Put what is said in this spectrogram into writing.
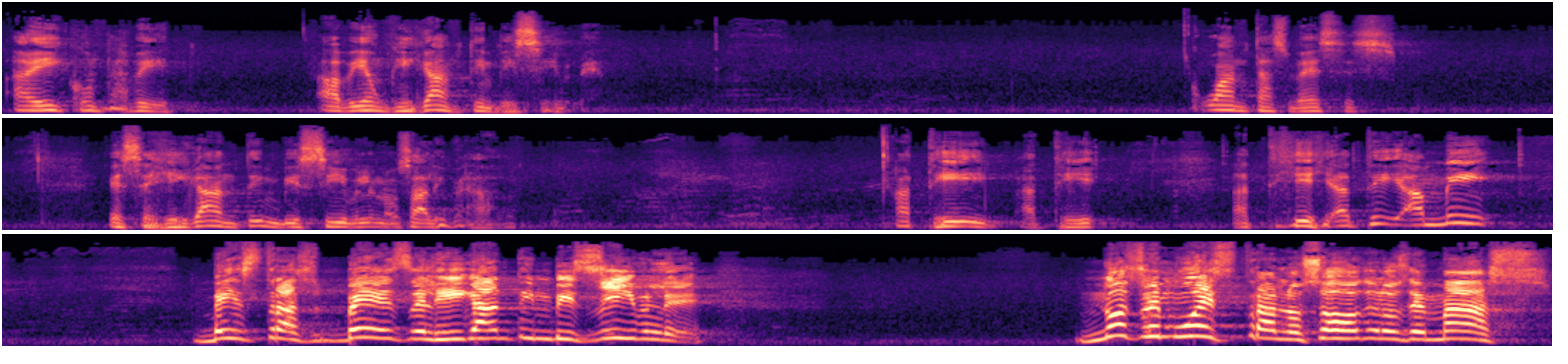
Ahí con David había un gigante invisible. ¿Cuántas veces ese gigante invisible nos ha librado? A ti, a ti, a ti, a ti, a mí. Vez tras vez el gigante invisible no se muestra a los ojos de los demás,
